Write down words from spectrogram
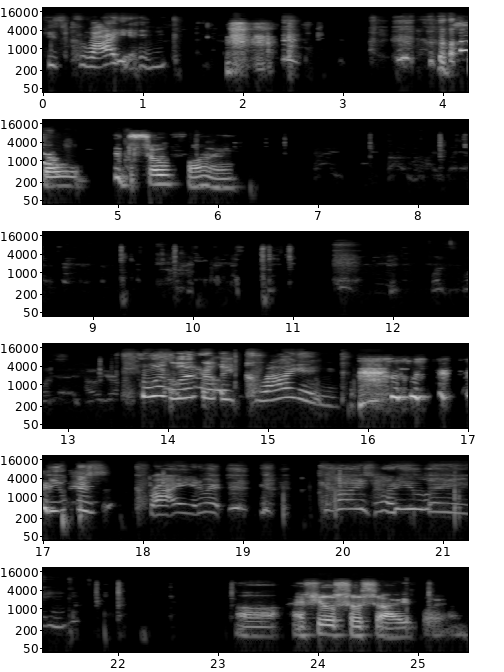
He's crying. It's so it's so funny. He was literally crying. He was crying. and went, Guys, how do you land? Oh, I feel so sorry for him.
